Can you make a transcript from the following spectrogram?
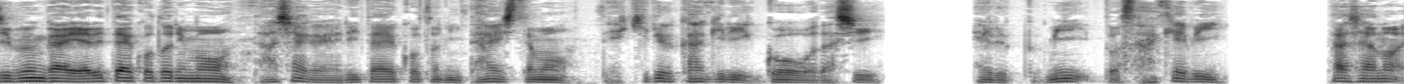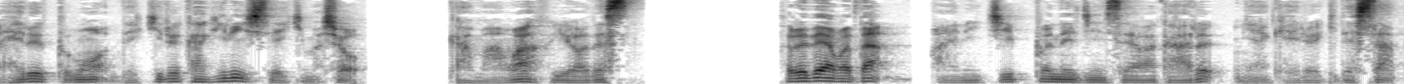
自分がやりたいことにも他者がやりたいことに対してもできる限り GO を出し、ヘルプミーと叫び、他者のヘルプもできる限りしていきましょう。我慢は不要です。それではまた、毎日1分で人生は変わる三宅宏之でした。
